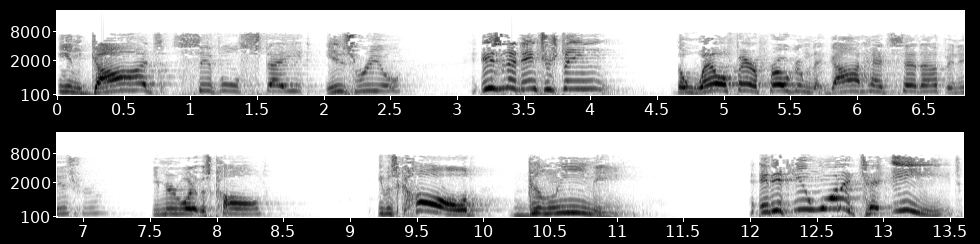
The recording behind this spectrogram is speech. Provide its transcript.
in God's civil state, Israel, isn't it interesting the welfare program that God had set up in Israel? You remember what it was called? It was called gleaning. And if you wanted to eat,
